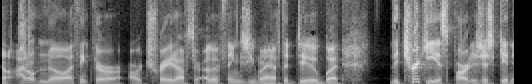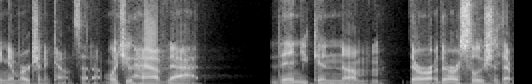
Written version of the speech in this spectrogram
Now I don't know. I think there are, are trade offs or other things you might have to do, but the trickiest part is just getting a merchant account set up. Once you have that, then you can. Um, there are there are solutions that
